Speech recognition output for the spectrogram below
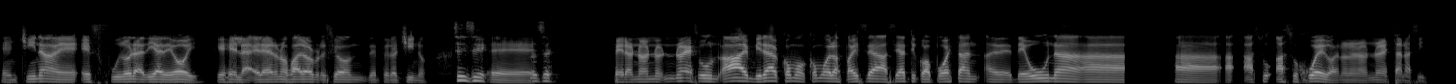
en China eh, es furor a día de hoy, que es el, el Aeronos Valor versión de pero chino. Sí, sí, Eh, lo sé. Pero no, no, no es un, ay, mirá cómo, cómo los países asiáticos apuestan eh, de una a, a, a- su, a su juego. No, no, no, no es tan así.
